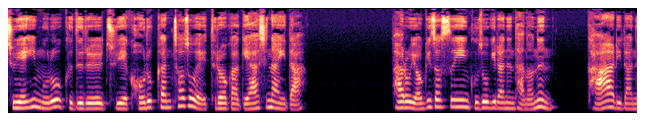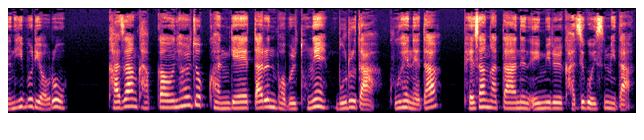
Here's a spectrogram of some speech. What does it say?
주의 힘으로 그들을 주의 거룩한 처소에 들어가게 하시나이다. 바로 여기서 쓰인 구속이라는 단어는 가알이라는 히브리어로 가장 가까운 혈족 관계에 따른 법을 통해 무르다, 구해내다, 배상하다 하는 의미를 가지고 있습니다.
